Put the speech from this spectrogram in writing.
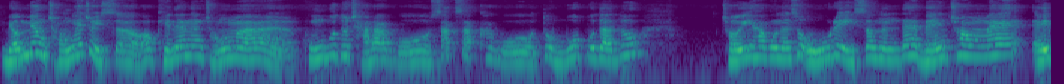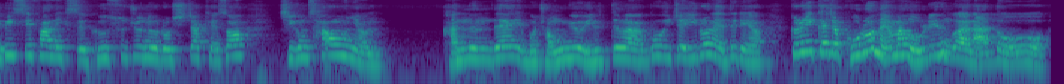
몇 명 정해져 있어요. 걔네는 정말 공부도 잘하고 싹싹하고 또 무엇보다도 저희 학원에서 오래 있었는데 맨 처음에 ABC 파닉스 그 수준으로 시작해서 지금 4, 5년 갔는데 뭐 정규 1등하고 이제 이런 애들이에요. 그러니까 이제 그런 애만 올리는 거야 나도.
